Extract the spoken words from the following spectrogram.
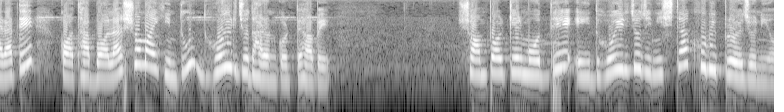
এড়াতে কথা বলার সময় কিন্তু ধৈর্য ধারণ করতে হবে। সম্পর্কের মধ্যে এই ধৈর্য জিনিসটা খুবই প্রয়োজনীয়।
